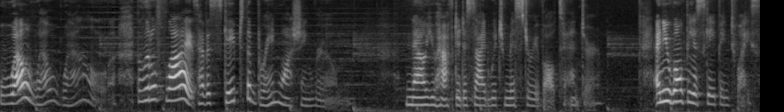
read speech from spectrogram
Well, well, well. The little flies have escaped the brainwashing room. Now you have to decide which mystery vault to enter. And you won't be escaping twice.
